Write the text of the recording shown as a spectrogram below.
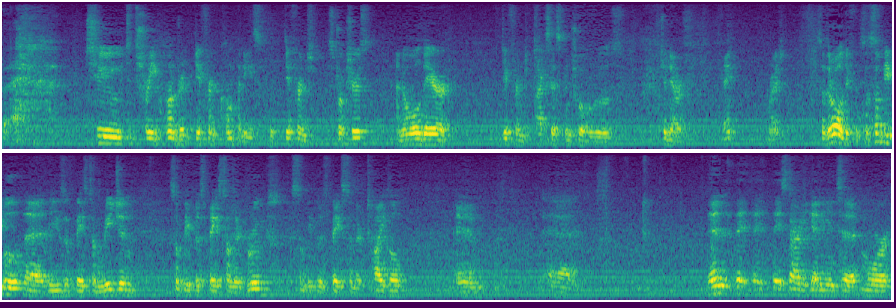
two to three hundred different companies with different structures and all their different access control rules generic, okay? Right? So they're all different. So some people, uh, they use it based on region, some people it's based on their group, some people it's based on their title, and uh, then they, they, they started getting into more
